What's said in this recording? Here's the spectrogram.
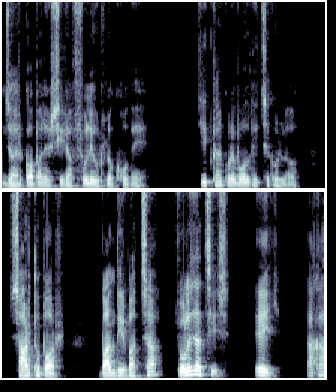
জয়ের কপালের শিরা ফুলে উঠল ক্ষোভে। চিৎকার করে বলতে ইচ্ছে করল, স্বার্থপর, বান্দির বাচ্চা, চলে যাচ্ছিস? এই, তাকা,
